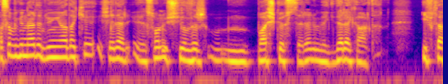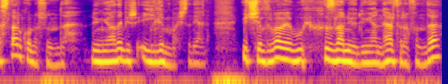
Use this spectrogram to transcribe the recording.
Aslında bugünlerde dünyadaki şeyler e, son 3 yıldır baş gösteren ve giderek artan iflaslar konusunda dünyada bir eğilim başladı. Yani 3 yıldır var ve bu hızlanıyor dünyanın her tarafında.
